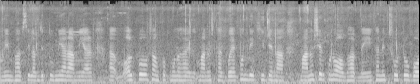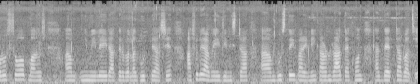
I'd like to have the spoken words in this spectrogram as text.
আমি ভাবছিলাম যে তুমি আর আমি আর অল্প সংখ্যক মনে হয় মানুষ থাকব। এখন দেখি যে না, মানুষের কোনো অভাব নেই। এখানে ছোট, বড় সব মানুষ মিলে রাতের বেলা ঘুরতে আসে। আসলে আমি এই জিনিসটা বুঝতেই পারিনি, কারণ রাত এখন দেড়টা বাজে।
